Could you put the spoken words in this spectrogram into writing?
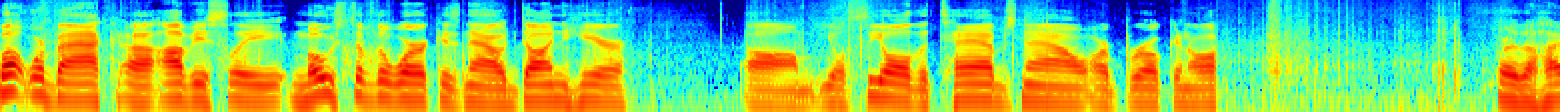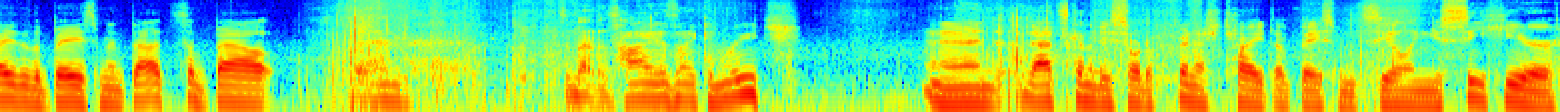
But we're back. Uh, obviously, most of the work is now done here. Um, you'll see all the tabs now are broken off for the height of the basement. That's about, it's about as high as I can reach. And that's gonna be sort of finished height of basement ceiling. You see here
